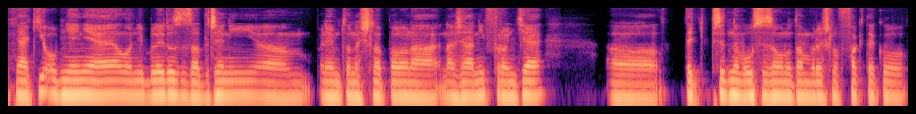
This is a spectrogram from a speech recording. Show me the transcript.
k nějaký obměně, loni byli dost zadřený, úplně jim to nešlapalo na, na žádný frontě. Teď před novou sezónu tam odešlo fakt jako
